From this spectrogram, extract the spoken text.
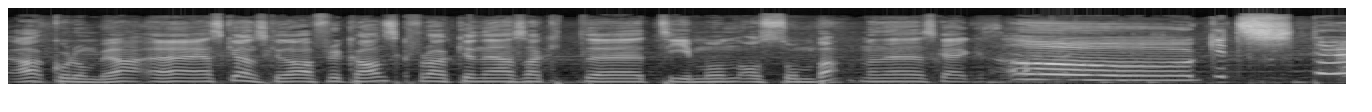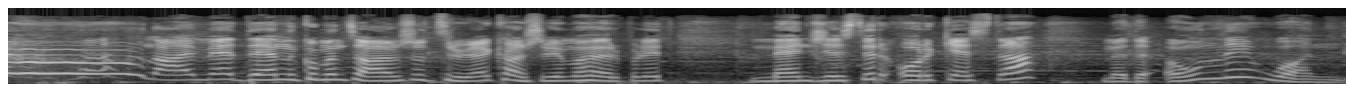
Ja, Colombia. Uh, jeg skulle ønske det var afrikansk, for da kunne jeg sagt Timon og Zumba. Men det skal jeg ikke si. Kitschtu! Nei, med den kommentaren så tror jeg kanskje vi må høre på litt Manchester Orchestra med The Only One.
